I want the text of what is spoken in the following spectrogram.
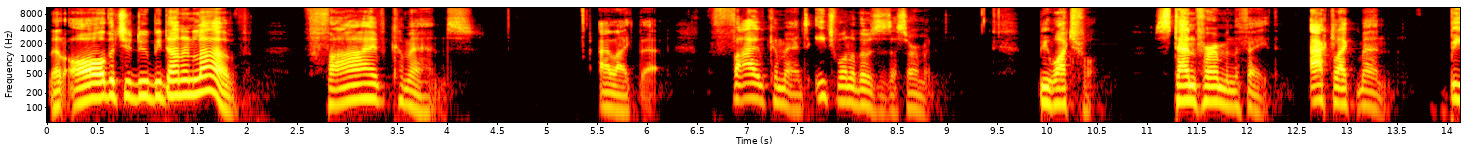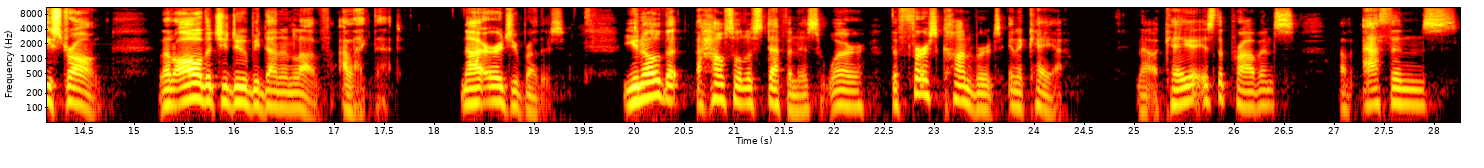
Let all that you do be done in love. Five commands. I like that. Five commands. Each one of those is a sermon. Be watchful. Stand firm in the faith. Act like men. Be strong. Let all that you do be done in love. I like that. Now I urge you, brothers, you know that the household of Stephanus were the first converts in Achaia. Now, Achaia is the province of Athens,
